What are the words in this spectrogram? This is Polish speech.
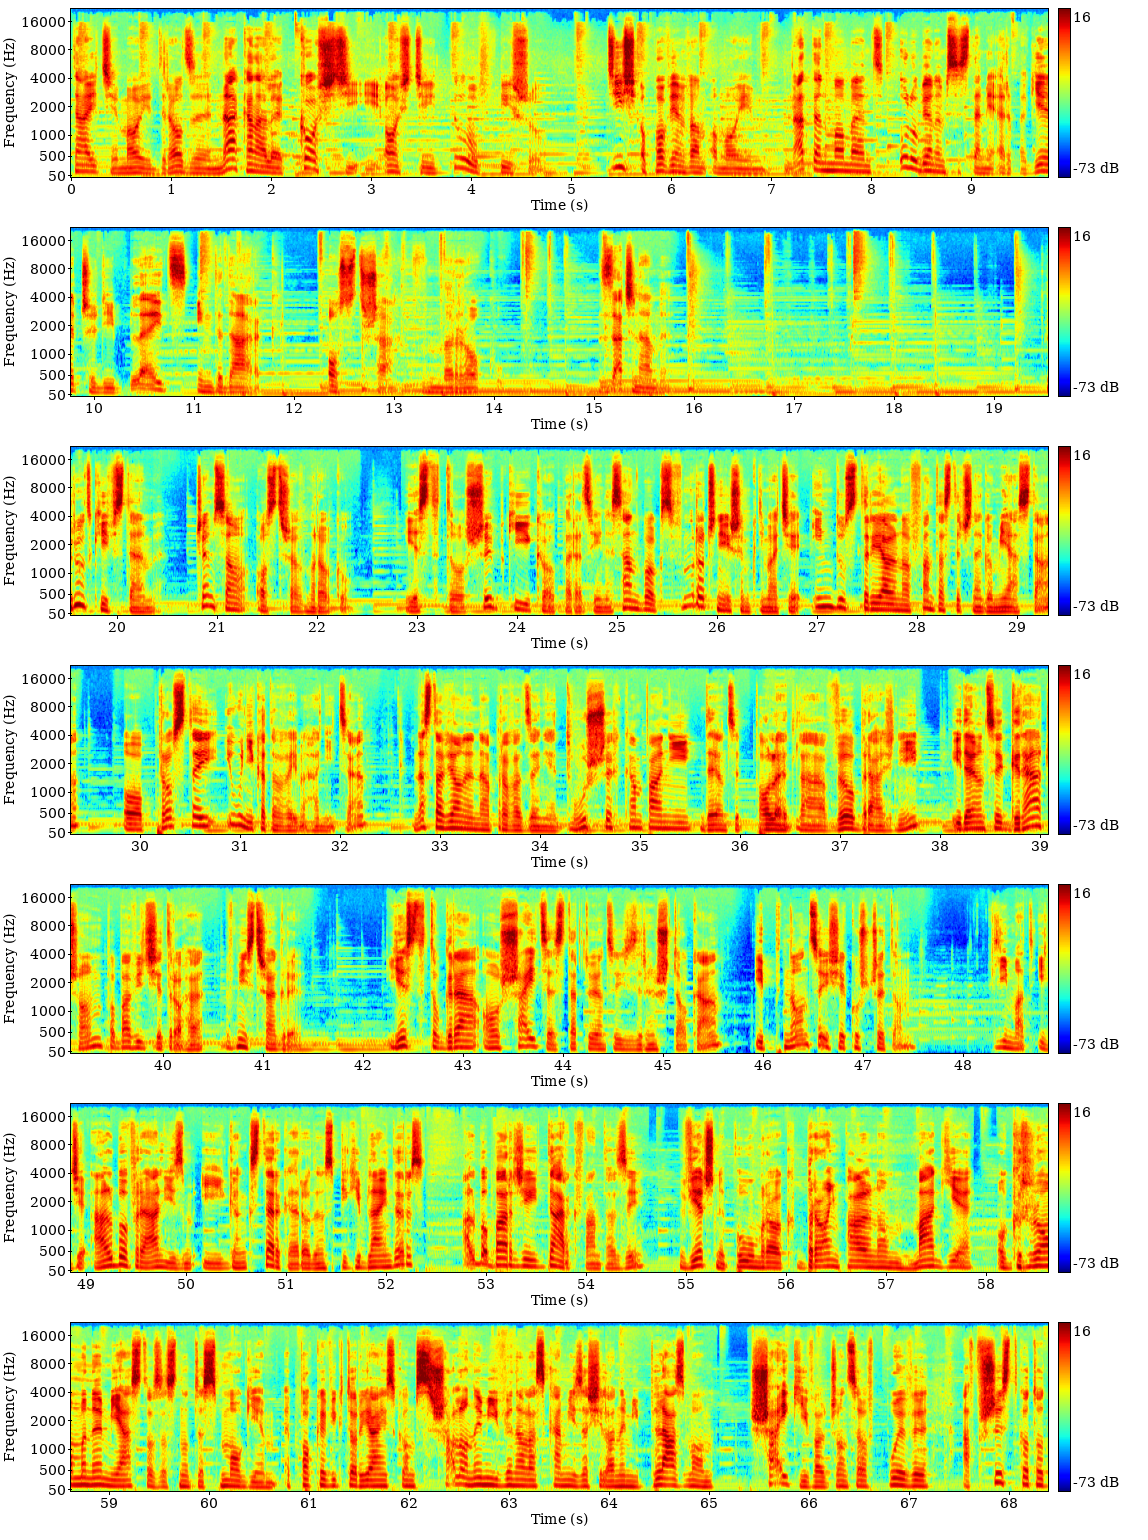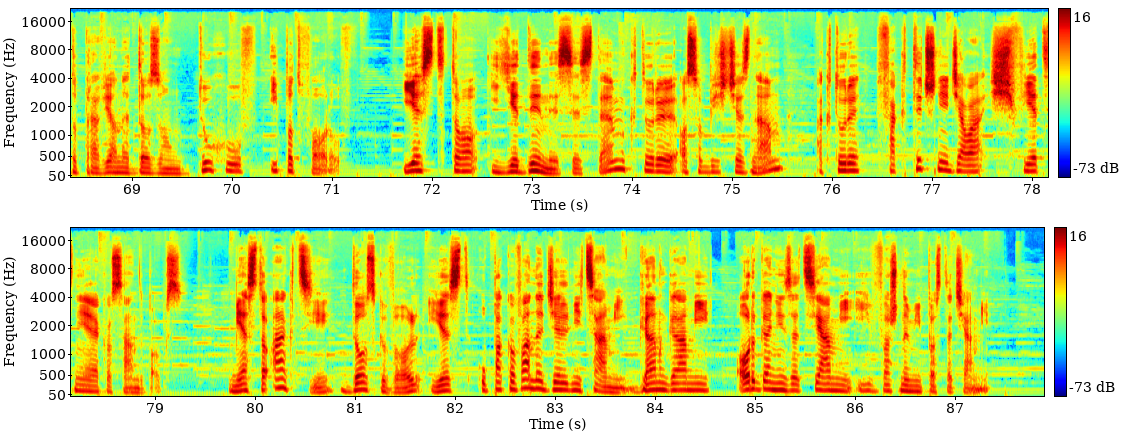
Witajcie moi drodzy na kanale Kości i Ości tu w Fiszu. Dziś opowiem wam o moim, na ten moment, ulubionym systemie RPG, czyli Blades in the Dark. Ostrza w mroku. Zaczynamy. Krótki wstęp. Czym są Ostrza w mroku? Jest to szybki, kooperacyjny sandbox w mroczniejszym klimacie industrialno-fantastycznego miasta o prostej i unikatowej mechanice, nastawiony na prowadzenie dłuższych kampanii, dający pole dla wyobraźni i dający graczom pobawić się trochę w mistrza gry. Jest to gra o szajce startującej z rynsztoka i pnącej się ku szczytom. Klimat idzie albo w realizm i gangsterkę rodem z Peaky Blinders, albo bardziej dark fantasy, wieczny półmrok, broń palną, magię, ogromne miasto zasnute smogiem, epokę wiktoriańską z szalonymi wynalazkami zasilanymi plazmą, szajki walczące o wpływy, a wszystko to doprawione dozą duchów i potworów. Jest to jedyny system, który osobiście znam, a który faktycznie działa świetnie jako sandbox. Miasto akcji, Doskvol, jest upakowane dzielnicami, gangami, organizacjami i ważnymi postaciami.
